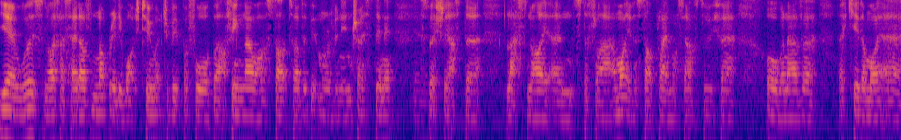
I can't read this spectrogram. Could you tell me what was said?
Yeah, it was. Like I said, I've not really watched too much of it before, but I think now I'll start to have a bit more of an interest in it, Yeah. especially after last night and stuff like that. I might even start playing myself, to be fair, or when I have a, a kid, I might uh,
